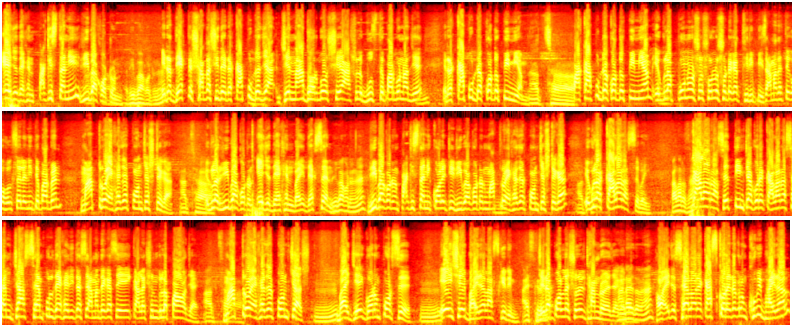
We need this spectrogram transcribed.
এই যে দেখেন পাকিস্তানি রিবা কটন রিবা কটন হ্যাঁ? এটা দেখতে সাদা সিধা এটা কাপড়টা যে না ধরবো সে আসলে বুঝতে পারব না যে এটা কাপড়টা কত প্রিমিয়াম। আচ্ছা। কাপড়টা কত প্রিমিয়াম এগুলা পনেরোশো ষোলোশো টাকা থ্রি পিস আমাদের থেকে হোলসেলে নিতে পারবেন মাত্র এক হাজার পঞ্চাশ টাকা। আচ্ছা। এগুলা রিবা কটন এই যে দেখেন ভাই দেখছেন? রিবা কটন হ্যাঁ। রিবা কটন পাকিস্তানি কোয়ালিটি রিবা কটন মাত্র এক হাজার পঞ্চাশ টাকা। এগুলার কালার আছে ভাই। কালার আছে হ্যাঁ? আছে তিনটা করে কালার আছে। আমি জাস্ট স্যাম্পল দেখাই দিতেছি আমাদের কাছে এই কালেকশনগুলো পাওয়া যায়। আচ্ছা। মাত্র এক হাজার পঞ্চাশ। ভাই যেই গরম পড়ছে এই সেই ভাইরাল আইসক্রিম যেটা হ্যাঁ? পড়লে শরীর ঠান্ডা হয়ে যায়। হয়ে এই যে কাজ করে এটা করলাম খুবই ভাইরাল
